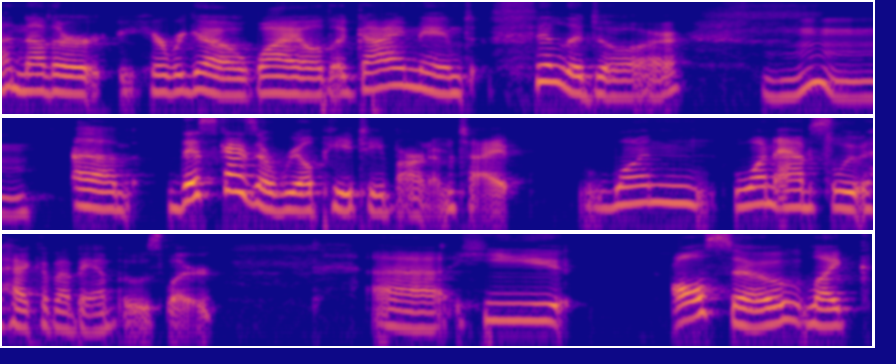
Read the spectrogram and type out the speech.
another here we go wild a guy named philidor Mm. um this guy's a real pt barnum type one one absolute heck of a bamboozler uh he also like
